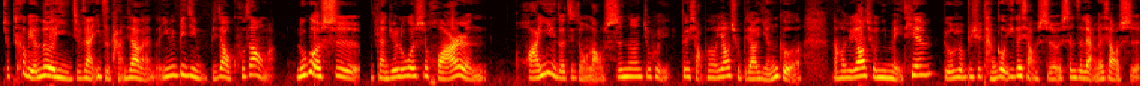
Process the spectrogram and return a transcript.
就特别乐意就这样一直弹下来的，因为毕竟比较枯燥嘛。如果是感觉如果是华人华裔的这种老师呢，就会对小朋友要求比较严格，然后就要求你每天，比如说必须弹够一个小时，甚至两个小时。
